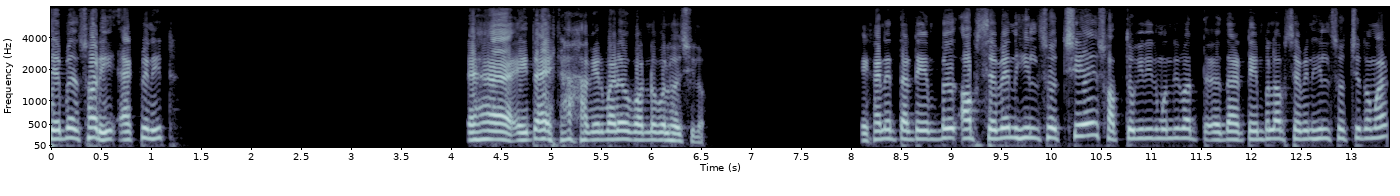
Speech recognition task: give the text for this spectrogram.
seven sorry এক মিনিট। হ্যাঁ এটা এটা আগের বারেও গন্ডগোল হয়েছিল। এখানে the temple of seven hills হচ্ছে, সপ্তগিরির মন্দির বা the temple of seven hills হচ্ছে তোমার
